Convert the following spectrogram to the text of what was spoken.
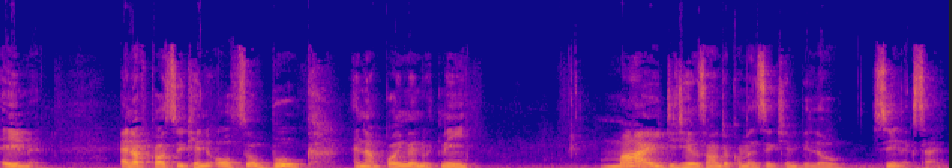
Amen. And of course, you can also book an appointment with me. My details are in the comment section below. See you next time.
